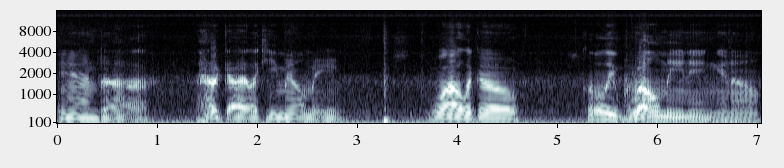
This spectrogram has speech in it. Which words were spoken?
And uh, I had a guy like email me a while ago, totally well-meaning, you know,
